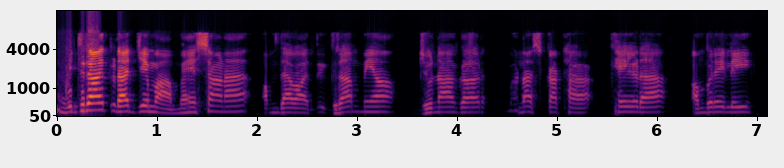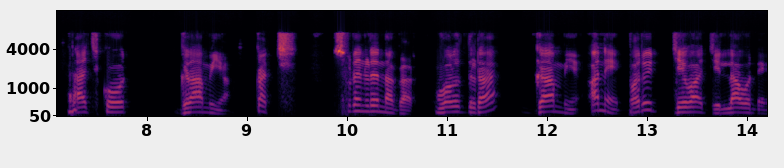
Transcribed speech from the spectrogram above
ગુજરાત રાજ્યમાં મહેસાણા, અમદાવાદ ગ્રામ્ય, જુનાગઢ, બનાસકાંઠા, ખેડા, અમરેલી, રાજકોટ ગ્રામ્ય, કચ્છ, સુરેન્દ્રનગર, વડોદરા ગ્રામ્ય અને ભરૂચ જેવા જિલ્લાઓને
